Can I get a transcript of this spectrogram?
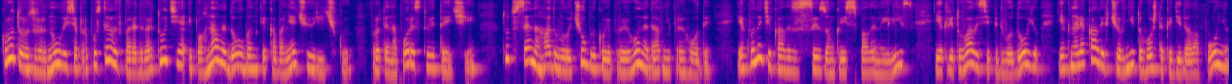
Круто розвернулися, пропустили вперед вертуття і погнали довбанки кабанячою річкою проти напористої течії. Тут все нагадувало Чубликові про його недавні пригоди, як вони тікали з сизом крізь спалений ліс, як рятувалися під водою, як налякали в човні того ж таки діда Лапоню,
